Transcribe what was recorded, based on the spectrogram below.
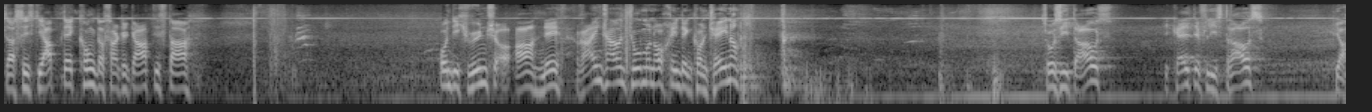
Das ist die Abdeckung, das Aggregat ist da Und ich wünsche, ah ne, reinschauen tun wir noch in den Container. So sieht er aus. Die Kälte fließt raus. Ja.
